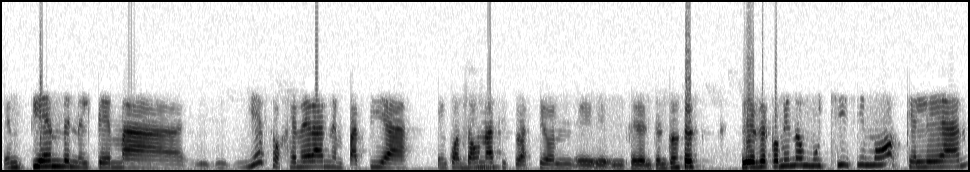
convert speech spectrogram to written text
entienden el tema y, eso, generan empatía en cuanto a una situación eh, eh, diferente. Entonces, les recomiendo muchísimo que lean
